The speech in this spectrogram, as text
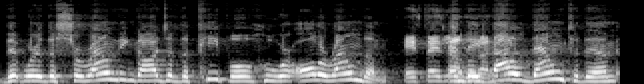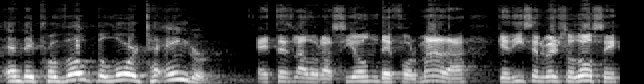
that were the surrounding gods of the people who were all around them. Es And they bowed down to them and they provoked the Lord to anger. Esta es la adoración deformada que dice el verso 12,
